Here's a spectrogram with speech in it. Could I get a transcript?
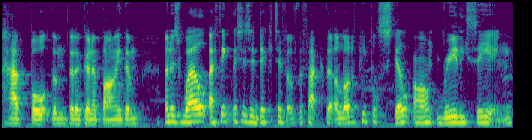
have bought them that are going to buy them. And as well, I think this is indicative of the fact that a lot of people still aren't really seeing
